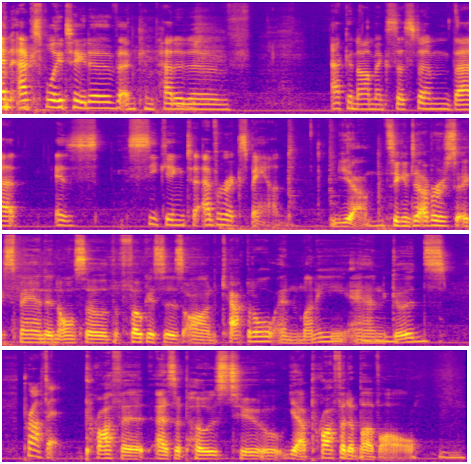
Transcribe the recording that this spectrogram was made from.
An exploitative and competitive economic system that is seeking to ever expand. Yeah, seeking to ever expand, and also the focus is on capital and money and mm-hmm. goods, Profit. profit as opposed to yeah, profit above all. Mm.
